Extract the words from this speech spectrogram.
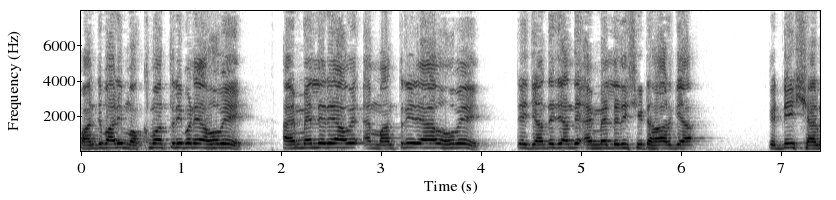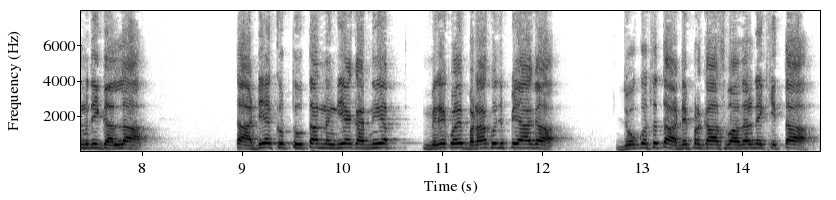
ਪੰਜ ਵਾਰੀ ਮੁੱਖ ਮੰਤਰੀ ਬਣਿਆ ਹੋਵੇ ਐਮਐਲਏ ਰਿਹਾ ਹੋਵੇ ਮੰਤਰੀ ਰਿਹਾ ਹੋਵੇ ਤੇ ਜਾਂਦੇ ਜਾਂਦੇ ਐਮਐਲਏ ਦੀ ਸੀਟ ਹਾਰ ਗਿਆ। ਕਿੱਡੀ ਸ਼ਰਮ ਦੀ ਗੱਲ ਆ। ਤੁਹਾਡੀਆਂ ਕਰਤੂਤਾਂ ਨੰਗੀਆਂ ਕਰਨੀਆਂ ਮੇਰੇ ਕੋਲੇ ਬੜਾ ਕੁਝ ਪਿਆਗਾ ਜੋ ਕੁਝ ਤੁਹਾਡੇ ਪ੍ਰਕਾਸ਼ ਬਾਦਲ ਨੇ ਕੀਤਾ।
